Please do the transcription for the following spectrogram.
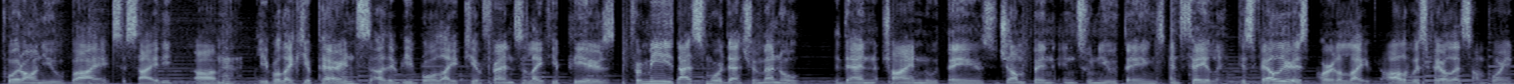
put on you by society. Um, hmm. people like your parents, other people people like your friends, like your peers. For me, that's more detrimental than trying new things, jumping into new things and failing. Because failure is part of life. All of us fail at some point.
